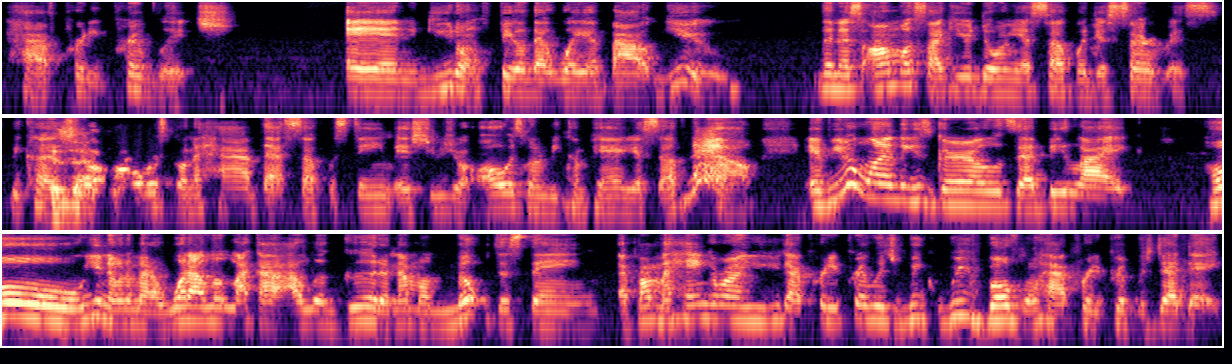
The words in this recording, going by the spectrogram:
have pretty privilege and you don't feel that way about you, then it's almost like you're doing yourself a disservice because exactly. you're always going to have that self-esteem issues. You're always going to be comparing yourself. Now, if you're one of these girls that be like, oh, you know, no matter what I look like, I, I, look good and I'm gonna milk this thing. If I'm gonna hang around you, you got pretty privilege. We we both gonna have pretty privilege that day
